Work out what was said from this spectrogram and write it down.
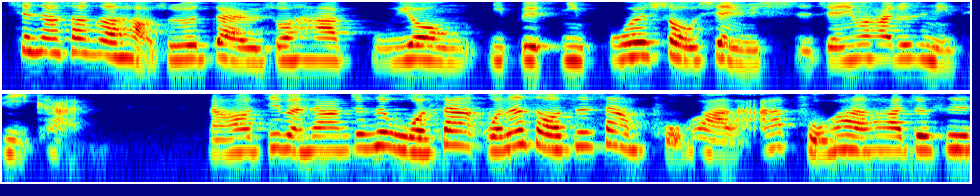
线上上课的好处就在于说，它不用你不你不会受限于时间，因为它就是你自己看。然后基本上就是我上我那时候是上普化啦，啊，普化的话就是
